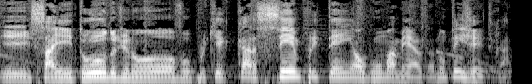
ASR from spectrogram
e sair tudo de novo, porque, cara, sempre tem alguma merda. Não tem jeito, cara.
